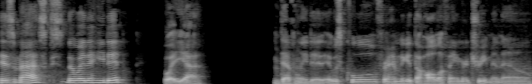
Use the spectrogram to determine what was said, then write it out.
his masks the way that he did, but yeah, Definitely did. It was cool for him to get the Hall of Famer treatment now.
